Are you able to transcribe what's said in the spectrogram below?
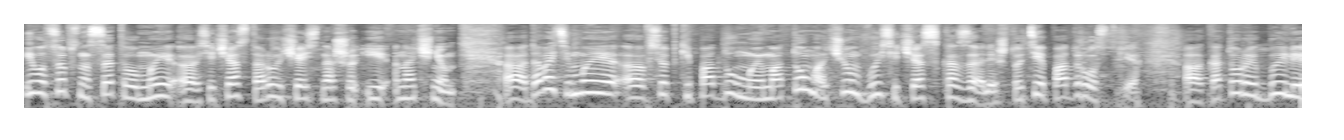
И вот, собственно, с этого мы э, сейчас вторую часть нашу и начнем. Давайте мы все-таки подумаем о том, о чем вы сейчас сказали, что те подростки, которые были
